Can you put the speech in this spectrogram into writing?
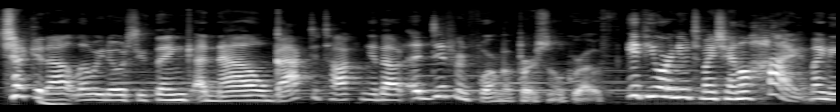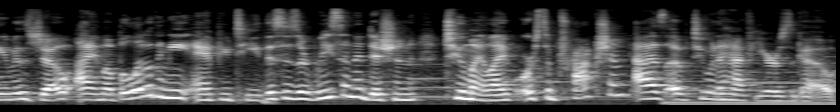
Check it out, let me know what you think. And now back to talking about a different form of personal growth. If you are new to my channel, hi, my name is Joe. I am a below the knee amputee. This is a recent addition to my life or subtraction as of two and a half years ago.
